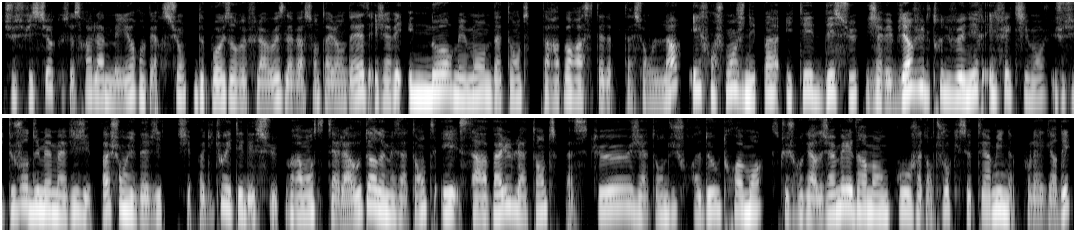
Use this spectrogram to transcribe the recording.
je suis sûre que ce sera la meilleure version de Boys of the Flowers, la version thaïlandaise et j'avais énormément d'attentes par rapport à cette adaptation-là et franchement je n'ai pas été déçue. J'avais bien vu le truc venir, effectivement, je suis toujours du même avis, j'ai pas changé d'avis, j'ai pas du tout été déçue. Vraiment, c'était à la hauteur de mes attentes et ça a valu l'attente parce que j'ai attendu, je crois, deux ou trois mois parce que je regarde jamais les dramas en cours, j'attends toujours qu'ils se terminent pour les regarder.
